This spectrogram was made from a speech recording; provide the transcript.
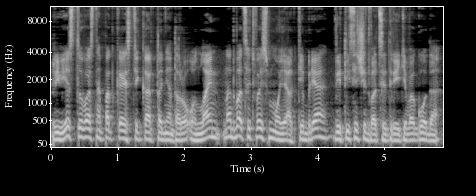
Приветствую вас на подкасте «Карта Дня Таро онлайн» на 28 октября 2023 года.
